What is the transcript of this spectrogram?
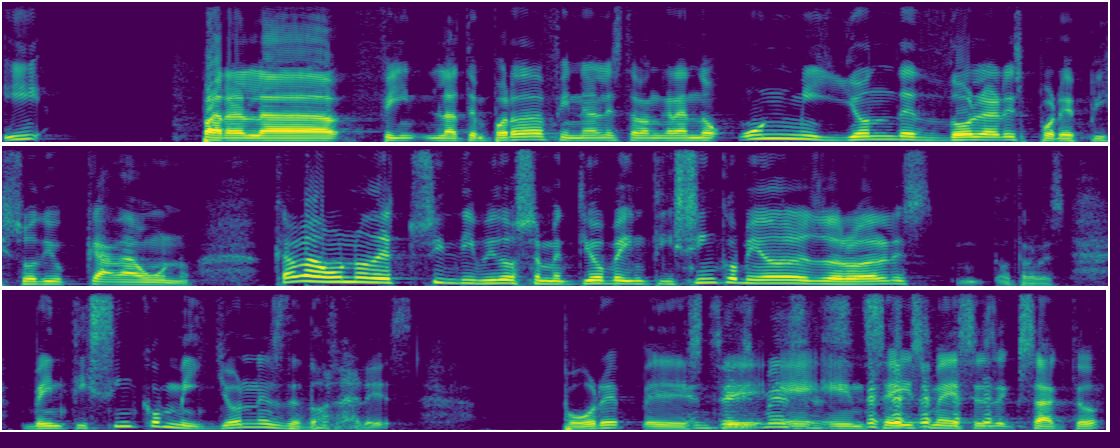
y para la, fin- la temporada final estaban ganando un millón de dólares por episodio cada uno. Cada uno de estos individuos se metió 25 millones de dólares, otra vez, 25 millones de dólares por este, seis meses. eh, en seis meses, exacto,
